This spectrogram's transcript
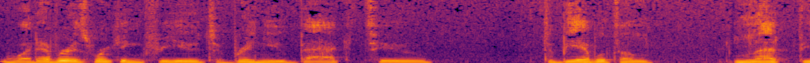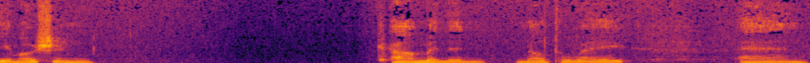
whatever is working for you to bring you back to, to be able to let the emotion come and then melt away, and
